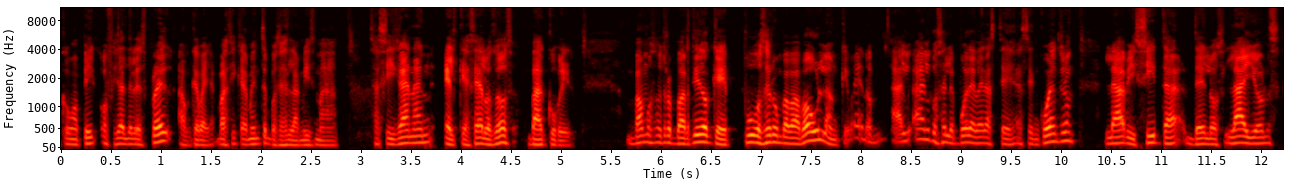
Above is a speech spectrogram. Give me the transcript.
como pick oficial del spread, aunque vaya, básicamente pues es la misma. O sea, si ganan, el que sea los dos va a cubrir. Vamos a otro partido que pudo ser un Baba Bowl, aunque bueno, algo se le puede ver a este, a este encuentro. La visita de los Lions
